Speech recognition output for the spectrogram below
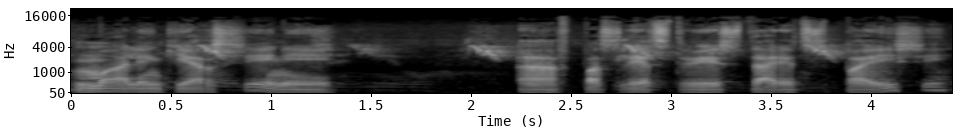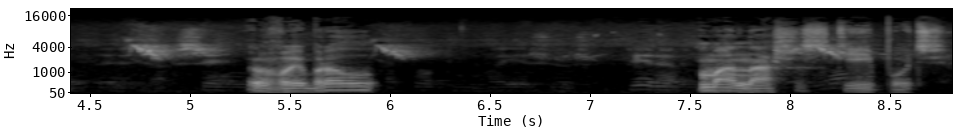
маленький Арсений, а впоследствии старец Паисий, выбрал монашеский путь.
